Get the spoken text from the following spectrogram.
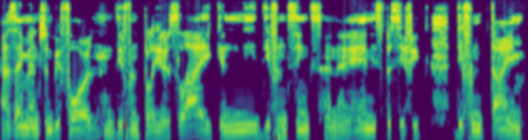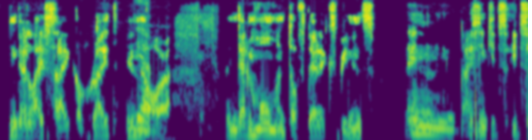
As I mentioned before, different players like and need different things, and any specific different time in their life cycle, right? In yeah. our in that moment of their experience and I think it's it's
